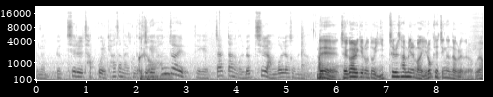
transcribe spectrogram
예를 들면 며칠을 잡고 이렇게 하잖아요. 근데 그쵸. 그게 현저히 되게 짧다는 거죠. 며칠 안 걸려서 그냥 네, 제가 알기로도 이틀, 삼일 막 이렇게 찍는다 그러더라고요.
